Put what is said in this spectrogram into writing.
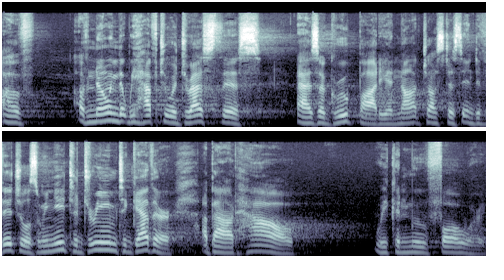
of, of knowing that we have to address this as a group body and not just as individuals. We need to dream together about how we can move forward.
